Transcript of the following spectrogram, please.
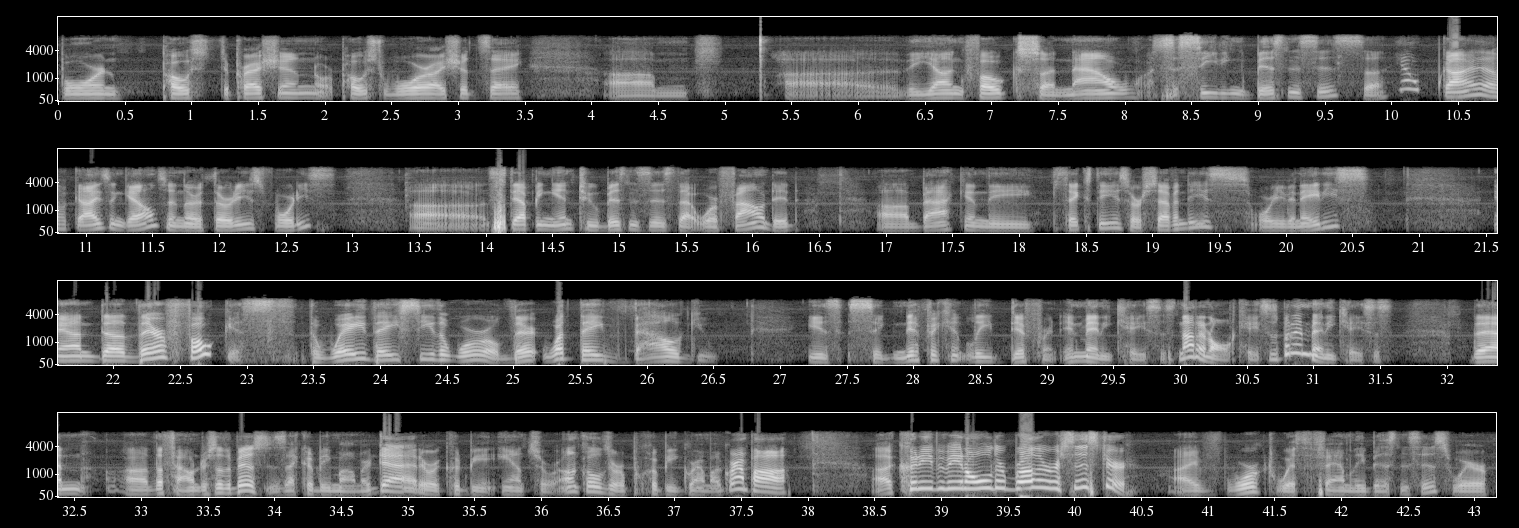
born post Depression or post war, I should say. Um, uh, the young folks uh, now succeeding businesses, uh, you know, guy, guys and gals in their 30s, 40s, stepping into businesses that were founded back in the 60s or 70s or even 80s and uh, their focus, the way they see the world, their, what they value, is significantly different in many cases, not in all cases, but in many cases, than uh, the founders of the business. That could be mom or dad, or it could be aunts or uncles, or it could be grandma, grandpa. Uh, it could even be an older brother or sister. I've worked with family businesses where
